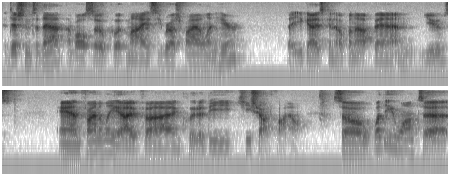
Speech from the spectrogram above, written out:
addition to that, I've also put my ZBrush file in here, that you guys can open up and use. And finally, I've uh, included the keyshot file. So whether you want to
